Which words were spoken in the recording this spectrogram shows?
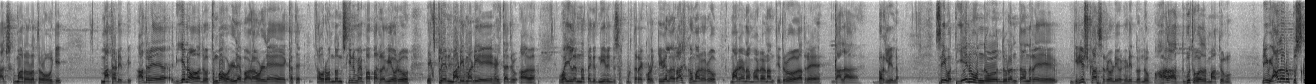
ರಾಜ್ಕುಮಾರ್ ಅವ್ರ ಹತ್ರ ಹೋಗಿ ಮಾತಾಡಿದ್ವಿ. ಆದರೆ ಏನೋ ಅದು ತುಂಬ ಒಳ್ಳೆ ಭಾಳ ಒಳ್ಳೆ ಕತೆ. ಅವ್ರು ಒಂದೊಂದು ಸಿನಿಮೆ ಪಾಪ ರವಿ ಅವರು ಎಕ್ಸ್ಪ್ಲೇನ್ ಮಾಡಿ ಮಾಡಿ ಹೇಳ್ತಾಯಿದ್ರು ಆ ವೈಲನ್ನು ತೆಗೆದು ನೀರಿಗೆ ಬಿಸಾಕ್ಬಿಡ್ತಾರೆ, ಕೊಳಕ್ಕೆ ಇವೆಲ್ಲ ರಾಜ್ಕುಮಾರ್ ಅವರು ಮಾಡೋಣ ಮಾಡೋಣ ಅಂತಿದ್ರು, ಆದರೆ ಕಾಲ ಬರಲಿಲ್ಲ. ಸಿ ಇವತ್ತು ಏನು ಒಂದು ದುರಂತ ಅಂದರೆ ಗಿರೀಶ್ ಕಾಸರವಳ್ಳಿ ಅವ್ರು ಹೇಳಿದ್ದೊಂದು ಬಹಳ ಅದ್ಭುತವಾದ ಮಾತು. ನೀವು ಯಾವ್ದಾದ್ರು ಪುಸ್ತಕ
